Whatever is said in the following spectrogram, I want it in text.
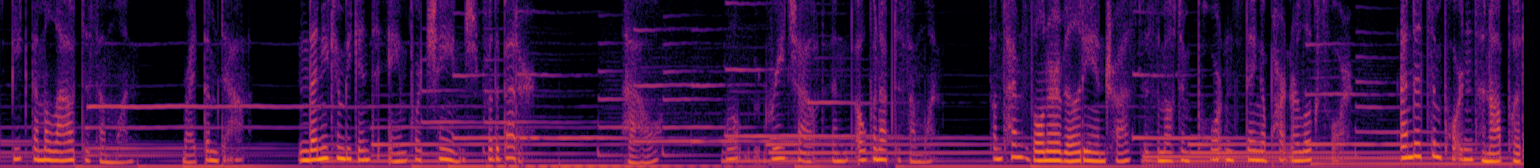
Speak them aloud to someone. Write them down. And then you can begin to aim for change for the better. How? Well, reach out and open up to someone. Sometimes vulnerability and trust is the most important thing a partner looks for. And it's important to not put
